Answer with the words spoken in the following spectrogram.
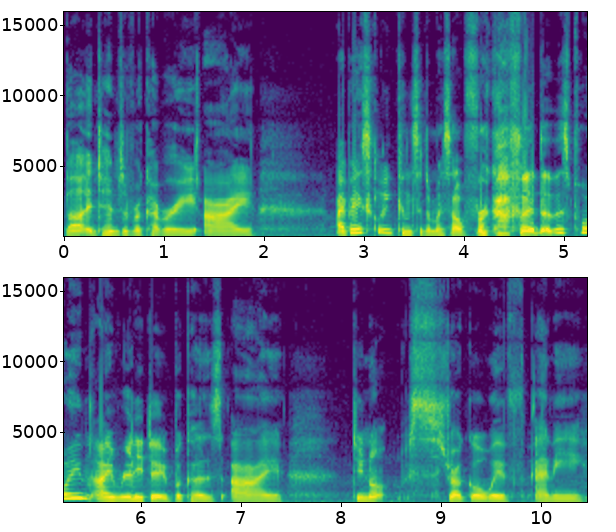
But in terms of recovery, I I basically consider myself recovered at this point. I really do because I do not struggle with any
